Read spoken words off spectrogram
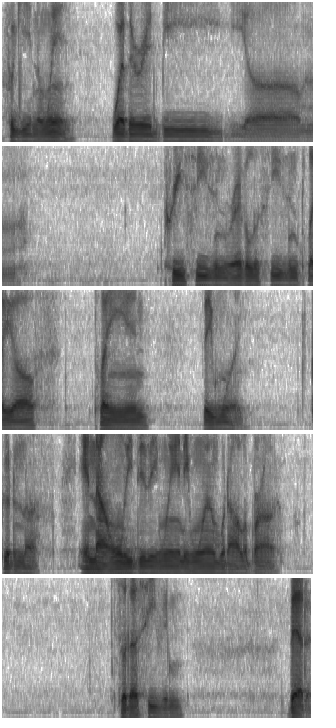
for getting a win, whether it be um, preseason, regular season, playoffs, playing, they won. Good enough. And not only did they win, they won without LeBron. So that's even better.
